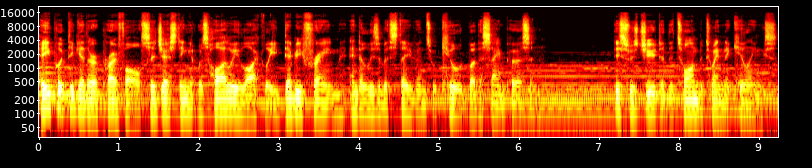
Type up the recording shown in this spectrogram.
He put together a profile suggesting it was highly likely Debbie Fream and Elizabeth Stevens were killed by the same person. This was due to the time between the killings,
